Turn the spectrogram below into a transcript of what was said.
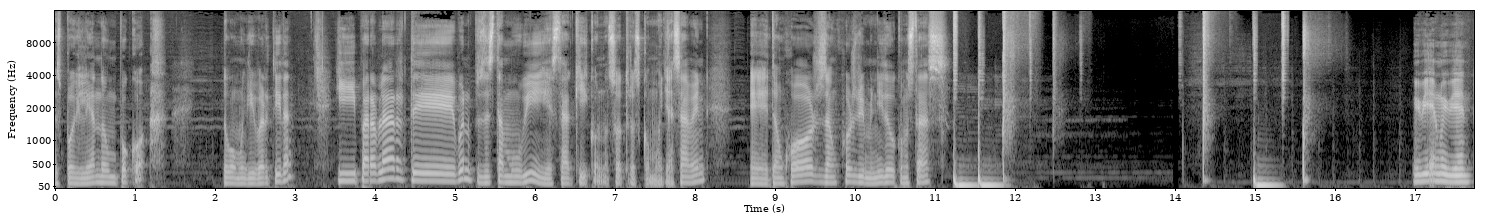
spoileando un poco, estuvo muy divertida. Y para hablar de, bueno, pues de esta movie, está aquí con nosotros, como ya saben, eh, Don Horse. Don Horse, bienvenido, ¿cómo estás? Muy bien, muy bien.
